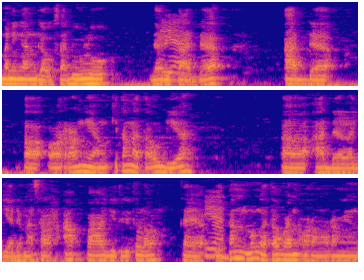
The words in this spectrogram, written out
mendingan gak usah dulu. Daripada ada uh, orang yang kita nggak tahu dia uh, ada lagi ada masalah apa gitu gitu loh kayak Iya. ya kan lu nggak tahu kan orang-orang yang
